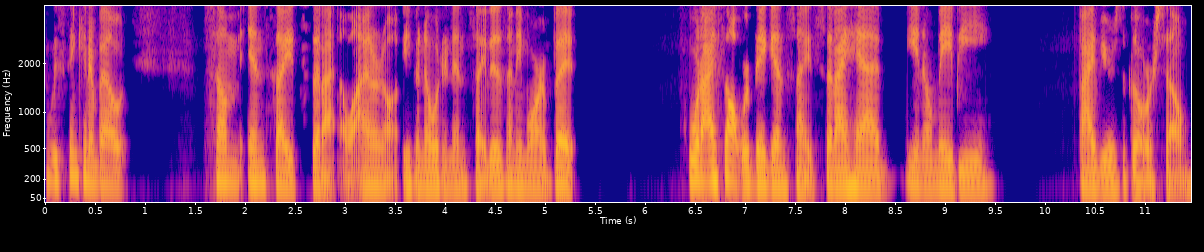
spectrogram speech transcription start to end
I was thinking about some insights that I, well, I don't know, even know what an insight is anymore, but what I thought were big insights that I had, you know, maybe five years ago or so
